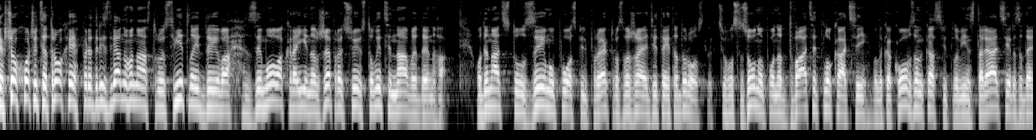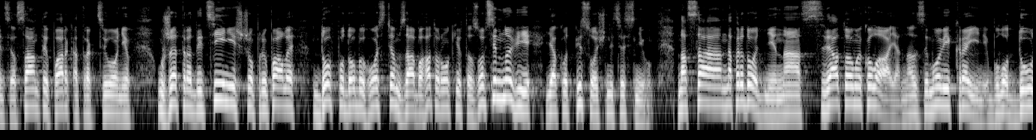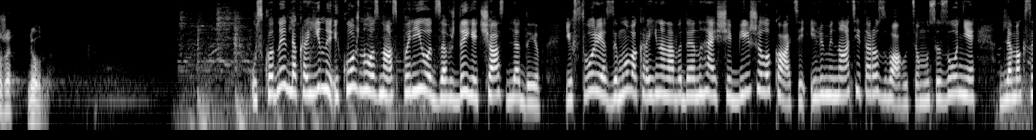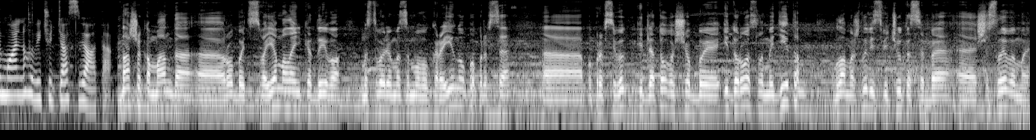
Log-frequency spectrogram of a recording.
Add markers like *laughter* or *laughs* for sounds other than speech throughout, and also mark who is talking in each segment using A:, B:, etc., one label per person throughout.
A: Якщо хочеться трохи передріздвяного настрою, світла й дива, зимова країна вже працює в столиці на ВДНГ. Одинадцяту зиму поспіль проект розважає дітей та дорослих. Цього сезону понад 20 локацій: велика ковзанка, світлові інсталяції, резиденція Санти, парк атракціонів. Уже традиційні, що припали до вподоби гостям за багато років, та зовсім нові, як от пісочниця снігу. На са- напередодні на свято Миколая на зимовій країні було дуже людно.
B: У складний для країни і кожного з нас період завжди є час для див. Їх створює зимова країна на ВДНГ ще більше локацій, ілюмінацій та розваг у цьому сезоні для максимального відчуття свята.
C: Наша команда е, робить своє маленьке диво. Ми створюємо зимову країну, попри все, е, попри всі виклики, для того, щоб і дорослим, і дітам була можливість відчути себе е, щасливими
